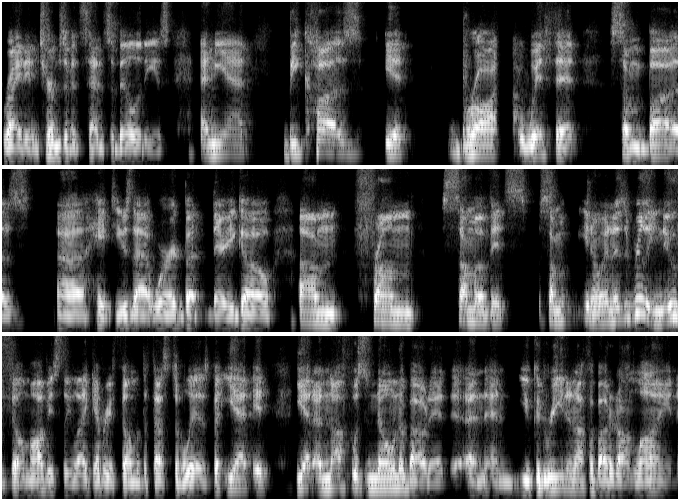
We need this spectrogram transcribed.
right, in terms of its sensibilities. And yet, because it brought with it some buzz uh, hate to use that word, but there you go. Um, from some of its some you know and it's a really new film obviously like every film at the festival is but yet it yet enough was known about it and and you could read enough about it online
